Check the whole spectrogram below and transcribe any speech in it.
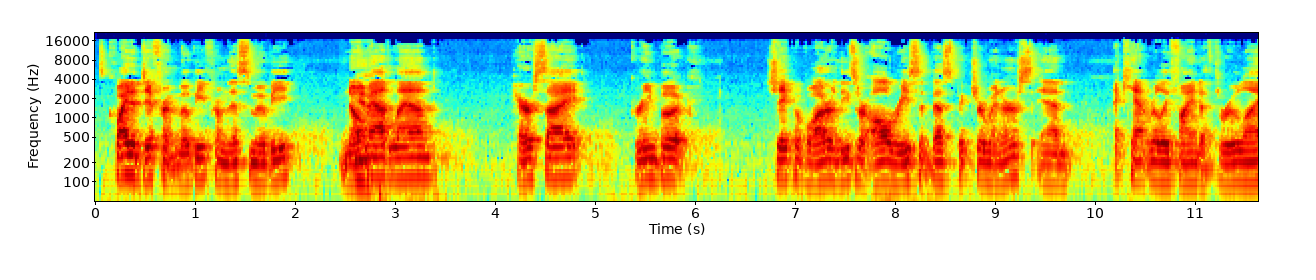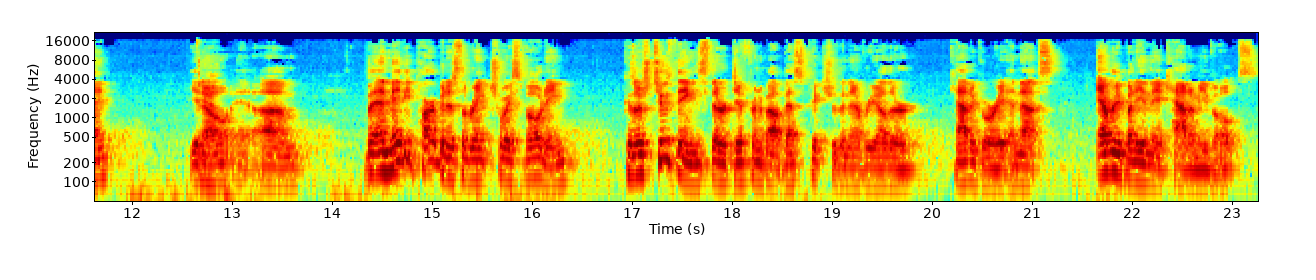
it's quite a different movie from this movie. Nomadland parasite green book shape of water these are all recent best picture winners and i can't really find a through line you know? Um, but and maybe part of it is the ranked choice voting because there's two things that are different about best picture than every other category and that's everybody in the academy votes.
